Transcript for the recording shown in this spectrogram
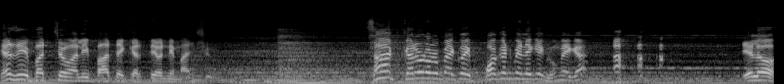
कैसी बच्चों वाली बातें करते हो निमांशु? साठ करोड़ रुपए कोई पॉकेट में लेके घूमेगा? ये लो।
